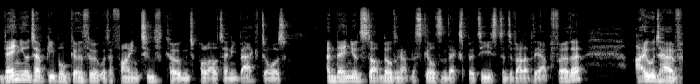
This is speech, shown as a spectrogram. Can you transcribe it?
Then you would have people go through it with a fine tooth comb to pull out any backdoors and then you'd start building up the skills and expertise to develop the app further. I would have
